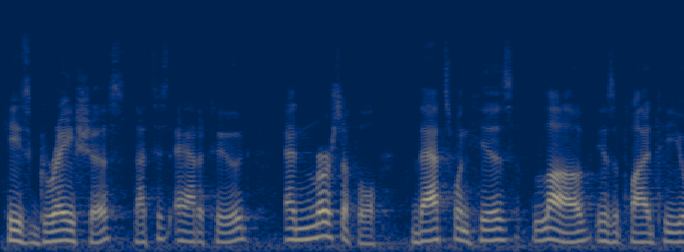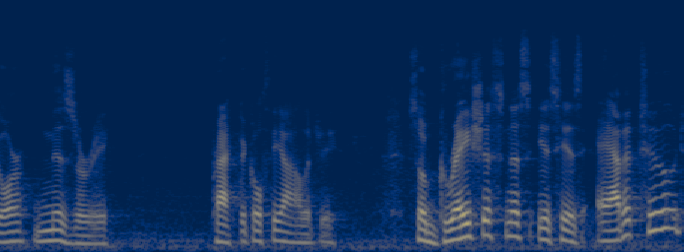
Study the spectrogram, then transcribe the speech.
he's gracious, that's his attitude, and merciful. That's when his love is applied to your misery. Practical theology. So graciousness is his attitude,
